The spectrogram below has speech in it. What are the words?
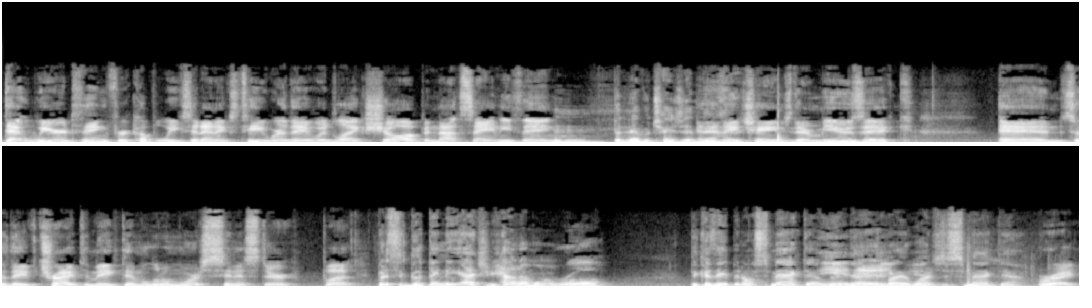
that weird thing for a couple weeks at NXT where they would like show up and not say anything, mm-hmm. but never change their and then music. they changed their music, and so they've tried to make them a little more sinister. But But it's a good thing they actually had them on Raw because they've been on SmackDown. Yeah, but now they everybody debuted. watches SmackDown. right,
